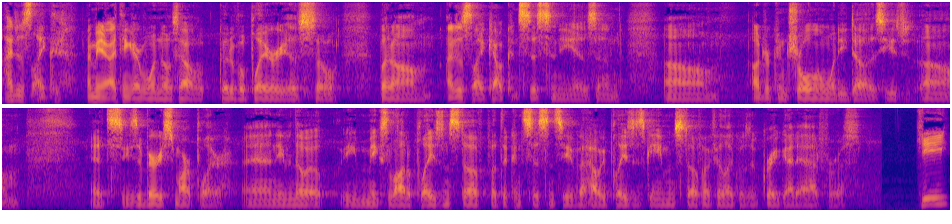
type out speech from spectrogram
I just like. I mean, I think everyone knows how good of a player he is. So, but um, I just like how consistent he is and um, under control in what he does. He's um, it's he's a very smart player, and even though he makes a lot of plays and stuff, but the consistency of how he plays his game and stuff, I feel like was a great guy to add for us. Key,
